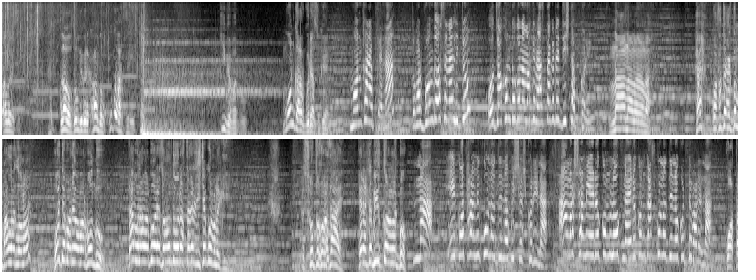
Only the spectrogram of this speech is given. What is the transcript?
ভালো হয়েছে। যাও জলদি করে খাওয়া দাও কোথাও আছে কি ব্যাপার বউ? মন খারাপ করে আছো কেন? মন খারাপ কেন? তোমার বন্ধু আছে না লিটু? ও যখন তখন আমাকে রাস্তাঘাটে ডিস্টার্ব করে। না না না না, না। হ্যাঁ কথা তো একদম ভালো লাগল না। হইতে পারে আমার বন্ধু। তা বলে আমার বউরে যখন তো রাস্তাঘাটে ডিস্টার্ব করব নাকি? সহ্য করা যায়। এর একটা বিয়োগ করা লাগবো। না এই কথা আমি কোনোদিনও বিশ্বাস করি না। আমার স্বামী এরকম লোক না এরকম কাজ কোনোদিনও করতে পারে না। কথা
